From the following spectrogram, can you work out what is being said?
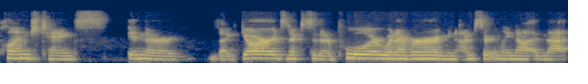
plunge tanks in their like yards next to their pool or whatever. I mean, I'm certainly not in that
